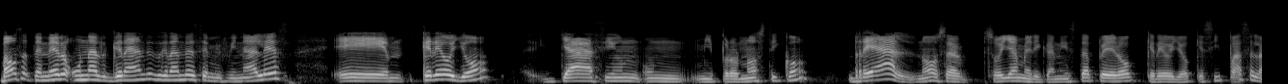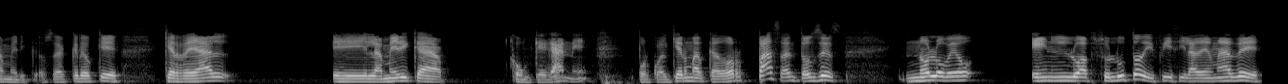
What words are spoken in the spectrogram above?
vamos a tener unas grandes, grandes semifinales. Eh, creo yo, ya así un, un, mi pronóstico real, ¿no? O sea, soy americanista, pero creo yo que sí pasa el América. O sea, creo que, que real el América con que gane por cualquier marcador pasa. Entonces, no lo veo en lo absoluto difícil, además de,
